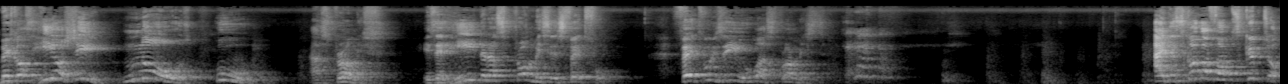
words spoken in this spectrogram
Because he or she knows who has promised. He said, He that has promised is faithful. Faithful is he who has promised. I discover from scripture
